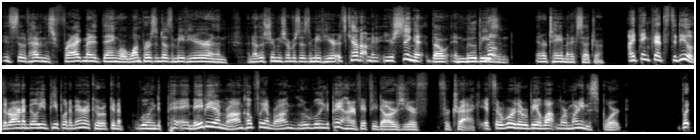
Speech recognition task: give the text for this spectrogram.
instead of having this fragmented thing where one person does a meet here and then another streaming service does a meet here, it's kind of, I mean, you're seeing it though in movies no. and entertainment, etc. I think that's the deal. There aren't a million people in America who are going to willing to pay. Maybe I'm wrong. Hopefully, I'm wrong. Who are willing to pay 150 dollars a year f- for track. If there were, there would be a lot more money in the sport. But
